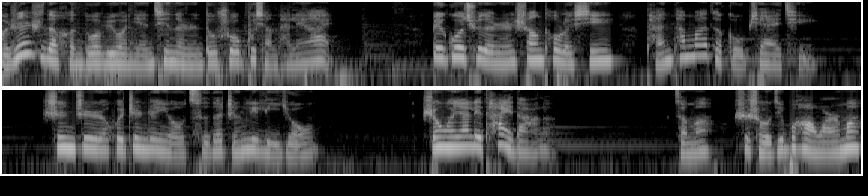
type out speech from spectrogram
我认识的很多比我年轻的人都说不想谈恋爱，被过去的人伤透了心，谈他妈的狗屁爱情，甚至会振振有词的整理理由，生活压力太大了。怎么是手机不好玩吗？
